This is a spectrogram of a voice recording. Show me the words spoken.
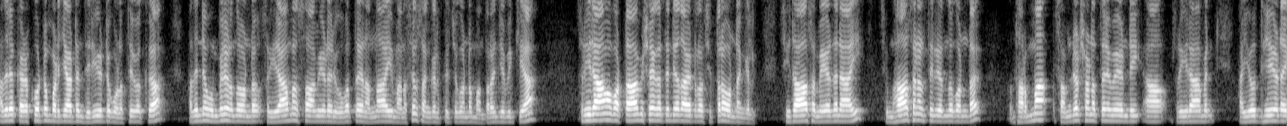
അതിൽ കിഴക്കോട്ടും പടിഞ്ഞാട്ടും തിരിയിട്ട് കൊളുത്തി വെക്കുക. അതിന്റെ മുമ്പിലിരുന്നുകൊണ്ട് ശ്രീരാമസ്വാമിയുടെ രൂപത്തെ നന്നായി മനസ്സിൽ സങ്കല്പിച്ചുകൊണ്ട് മന്ത്രം ജപിക്കുക. ശ്രീരാമ പട്ടാഭിഷേകത്തിന്റെതായിട്ടുള്ള ചിത്രമുണ്ടെങ്കിൽ സീതാസമേതനായി സിംഹാസനത്തിൽ ഇരുന്നുകൊണ്ട് ധർമ്മ സംരക്ഷണത്തിന് വേണ്ടി ആ ശ്രീരാമൻ അയോധ്യയുടെ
